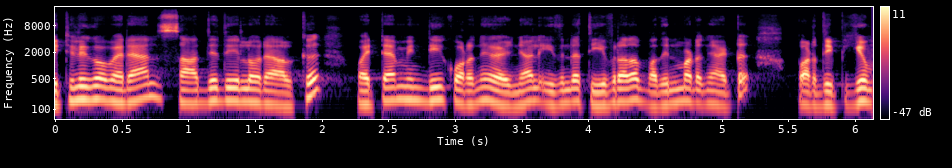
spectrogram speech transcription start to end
വിറ്റിലിഗോ വരാൻ സാധ്യതയുള്ള ഒരാൾക്ക് വൈറ്റാമിൻ ഡി കുറഞ്ഞു കഴിഞ്ഞാൽ ഇതിന്റെ തീവ്രത പതിന്മടങ്ങായിട്ട് വർദ്ധിപ്പിക്കും.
